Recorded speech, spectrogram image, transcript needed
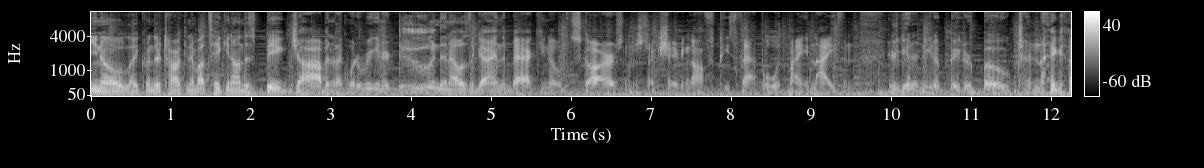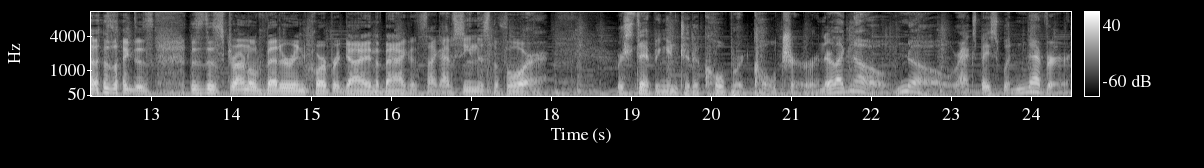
you know, like when they're talking about taking on this big job and they're like, what are we gonna do? And then I was the guy in the back, you know, with the scars and just like shaving off a piece of apple with my knife and you're gonna need a bigger boat and like I was like this this disgruntled veteran corporate guy in the back. It's like I've seen this before we're stepping into the corporate culture. And they're like, no, no, Rackspace would never.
